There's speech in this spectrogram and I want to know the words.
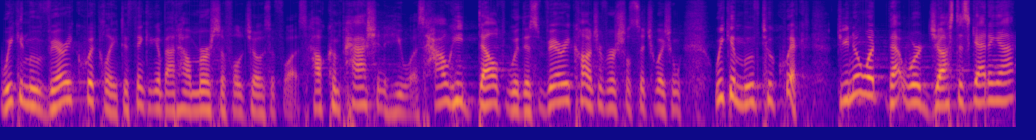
We can move very quickly to thinking about how merciful Joseph was, how compassionate he was, how he dealt with this very controversial situation. We can move too quick. Do you know what that word just is getting at?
